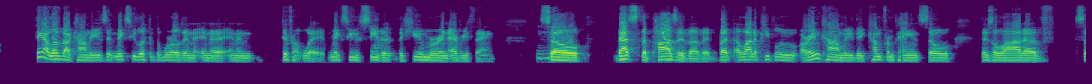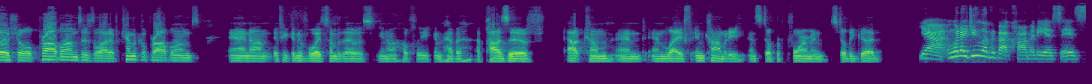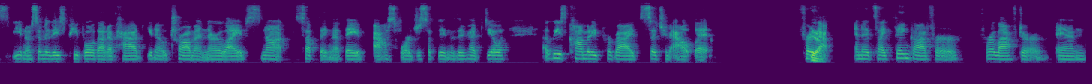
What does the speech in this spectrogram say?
The thing I love about comedy is it makes you look at the world in in a in a different way. It makes you see yeah. the the humor in everything. Mm-hmm. So that's the positive of it. But a lot of people who are in comedy, they come from pain. So there's a lot of social problems. There's a lot of chemical problems and um, if you can avoid some of those you know hopefully you can have a, a, positive outcome and and life in comedy and still perform and still be good yeah and what i do love about comedy is is you know some of these people that have had you know trauma in their lives not something that they've asked for just something that they've had to deal with at least comedy provides such an outlet for yeah. that and it's like thank god for for laughter and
